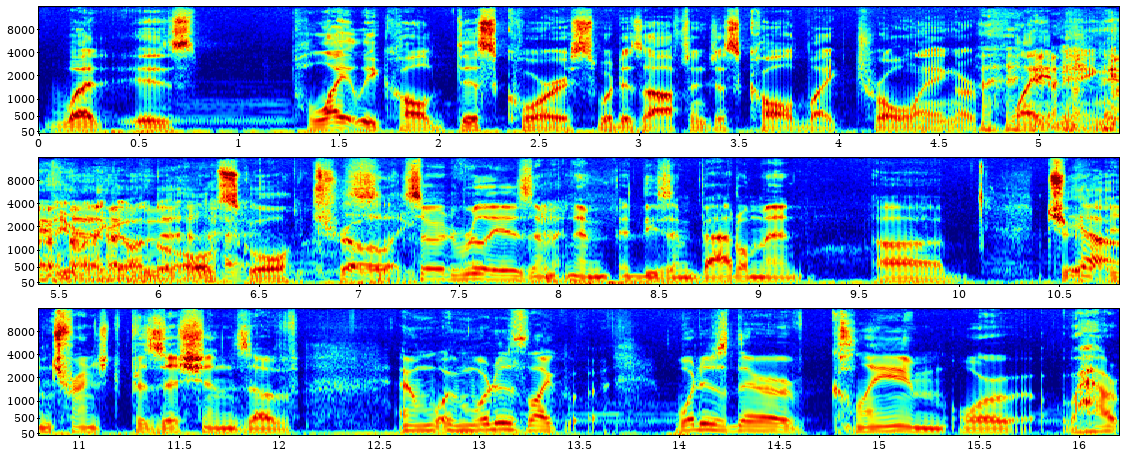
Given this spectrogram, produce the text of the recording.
what is politely called discourse, what is often just called like trolling or flaming, if you want to go into old school. Trolling. So it really is em- em- these embattlement, uh, tr- Yeah. entrenched positions of, and, and what is like, what is their claim or how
